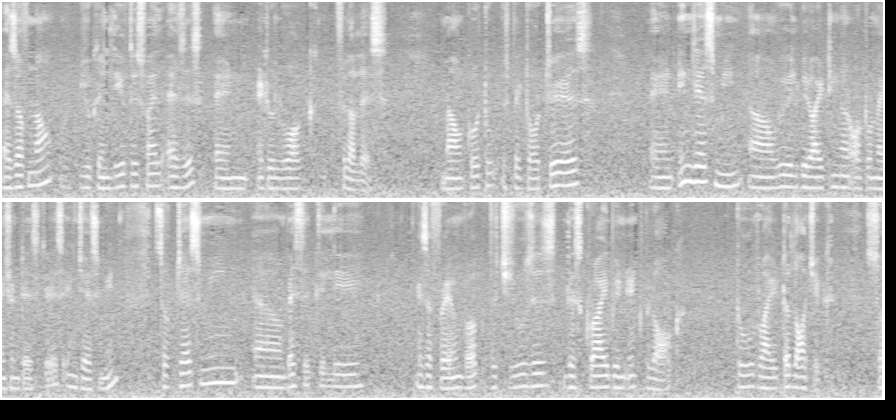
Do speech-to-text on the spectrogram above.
As of now you can leave this file as is and it will work flawless. Now go to spec.js and in Jasmine uh, we will be writing our automation test case in Jasmine. So Jasmine uh, basically is a framework which uses describe init block to write the logic. So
